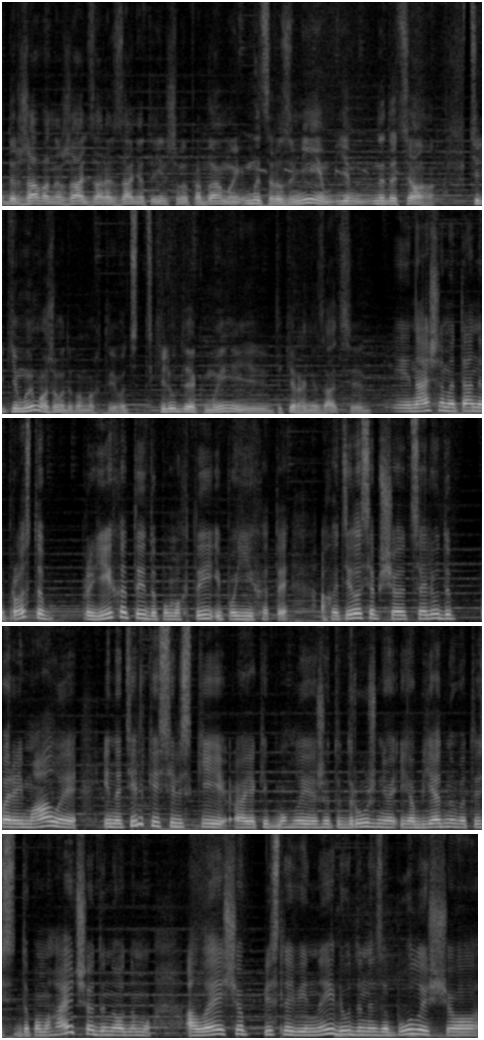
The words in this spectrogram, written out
Е, Держава, на жаль, зараз зайнята іншими проблемами, і ми це розуміємо. Їм не до цього. Тільки ми можемо допомогти. От такі люди, як ми, і такі організації. І наша мета не просто приїхати, допомогти і поїхати. А хотілося б, щоб це люди переймали і не тільки сільські, е, які б могли жити дружньо і об'єднуватись, допомагаючи один одному, але щоб після війни люди не забули, що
